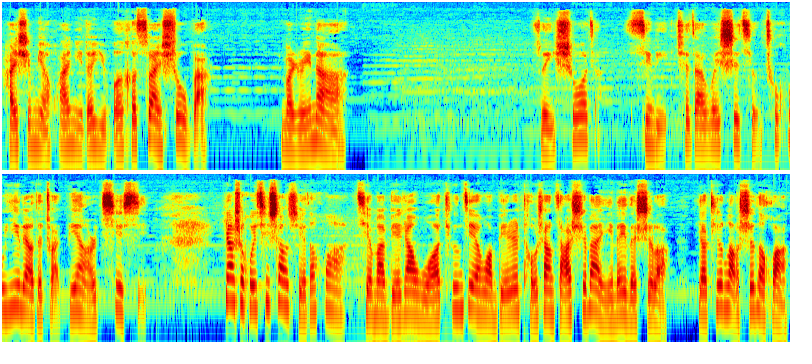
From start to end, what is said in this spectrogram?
还是缅怀你的语文和算术吧。” Marina 嘴说着。心里却在为事情出乎意料的转变而窃喜。要是回去上学的话，千万别让我听见往别人头上砸石板一类的事了。要听老师的话。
